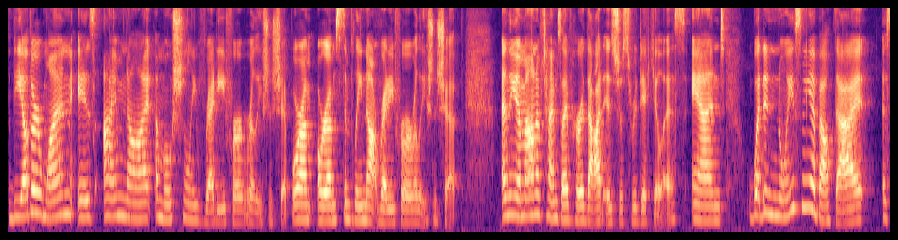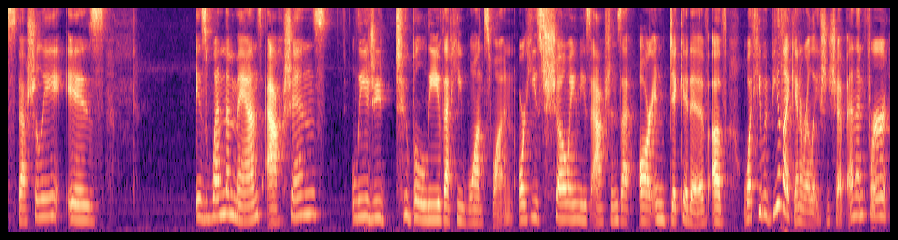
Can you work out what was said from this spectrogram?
The other one is i'm not emotionally ready for a relationship or i'm or i'm simply not ready for a relationship. And the amount of times I've heard that is just ridiculous. And what annoys me about that especially is is when the man's actions lead you to believe that he wants one or he's showing these actions that are indicative of what he would be like in a relationship. And then for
